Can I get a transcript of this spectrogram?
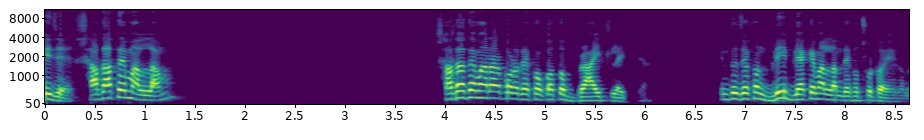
এই যে সাদাতে মারলাম। সাদাতে মারার পরে দেখো কত ব্রাইট লাইটটা কিন্তু যখন ব্লি ব্ল্যাকে মারলাম, দেখো ছোট হয়ে গেল।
